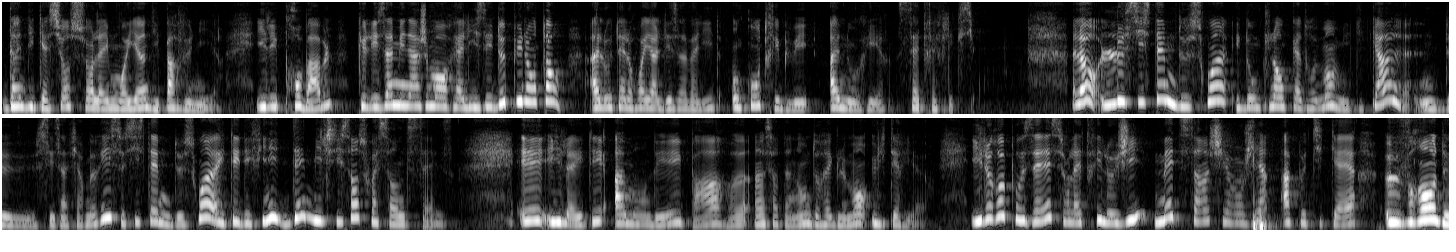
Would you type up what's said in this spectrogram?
d'indications sur les moyens d'y parvenir. Il est probable que les aménagements réalisés depuis longtemps à l'Hôtel Royal des Invalides ont contribué à nourrir cette réflexion. Alors, le système de soins et donc l'encadrement médical de ces infirmeries, ce système de soins a été défini dès 1676 et il a été amendé par euh, un certain nombre de règlements ultérieurs. Il reposait sur la trilogie médecin, chirurgien, apothicaire, œuvrant de,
